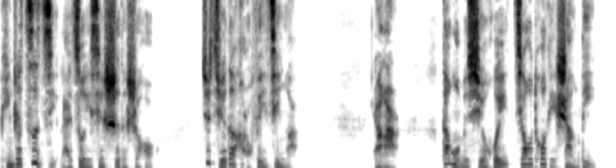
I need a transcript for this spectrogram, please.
凭着自己来做一些事的时候。就觉得好费劲啊！然而，当我们学会交托给上帝，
